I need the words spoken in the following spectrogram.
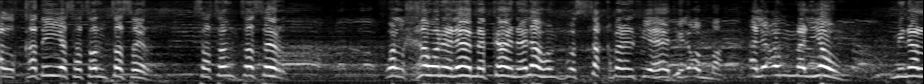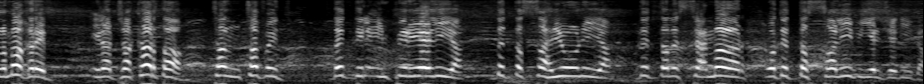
القضية ستنتصر ستنتصر والخونة لا مكان لهم مستقبلا في هذه الأمة. الأمة اليوم من المغرب إلى جاكرتا تنتفض ضد الإمبريالية ضد الصهيونية ضد الاستعمار وضد الصليبية الجديدة.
